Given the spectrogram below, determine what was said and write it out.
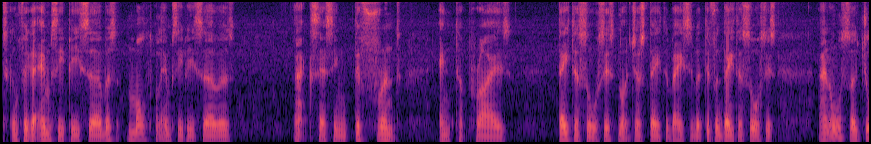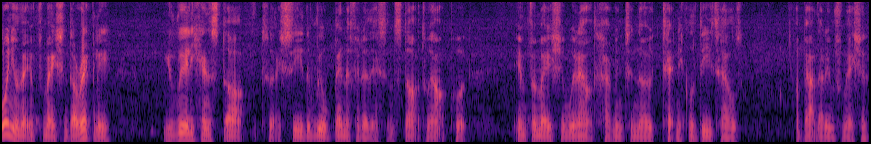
to configure MCP servers, multiple MCP servers, accessing different enterprise data sources, not just databases, but different data sources, and also joining on that information directly, you really can start to see the real benefit of this and start to output information without having to know technical details about that information.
